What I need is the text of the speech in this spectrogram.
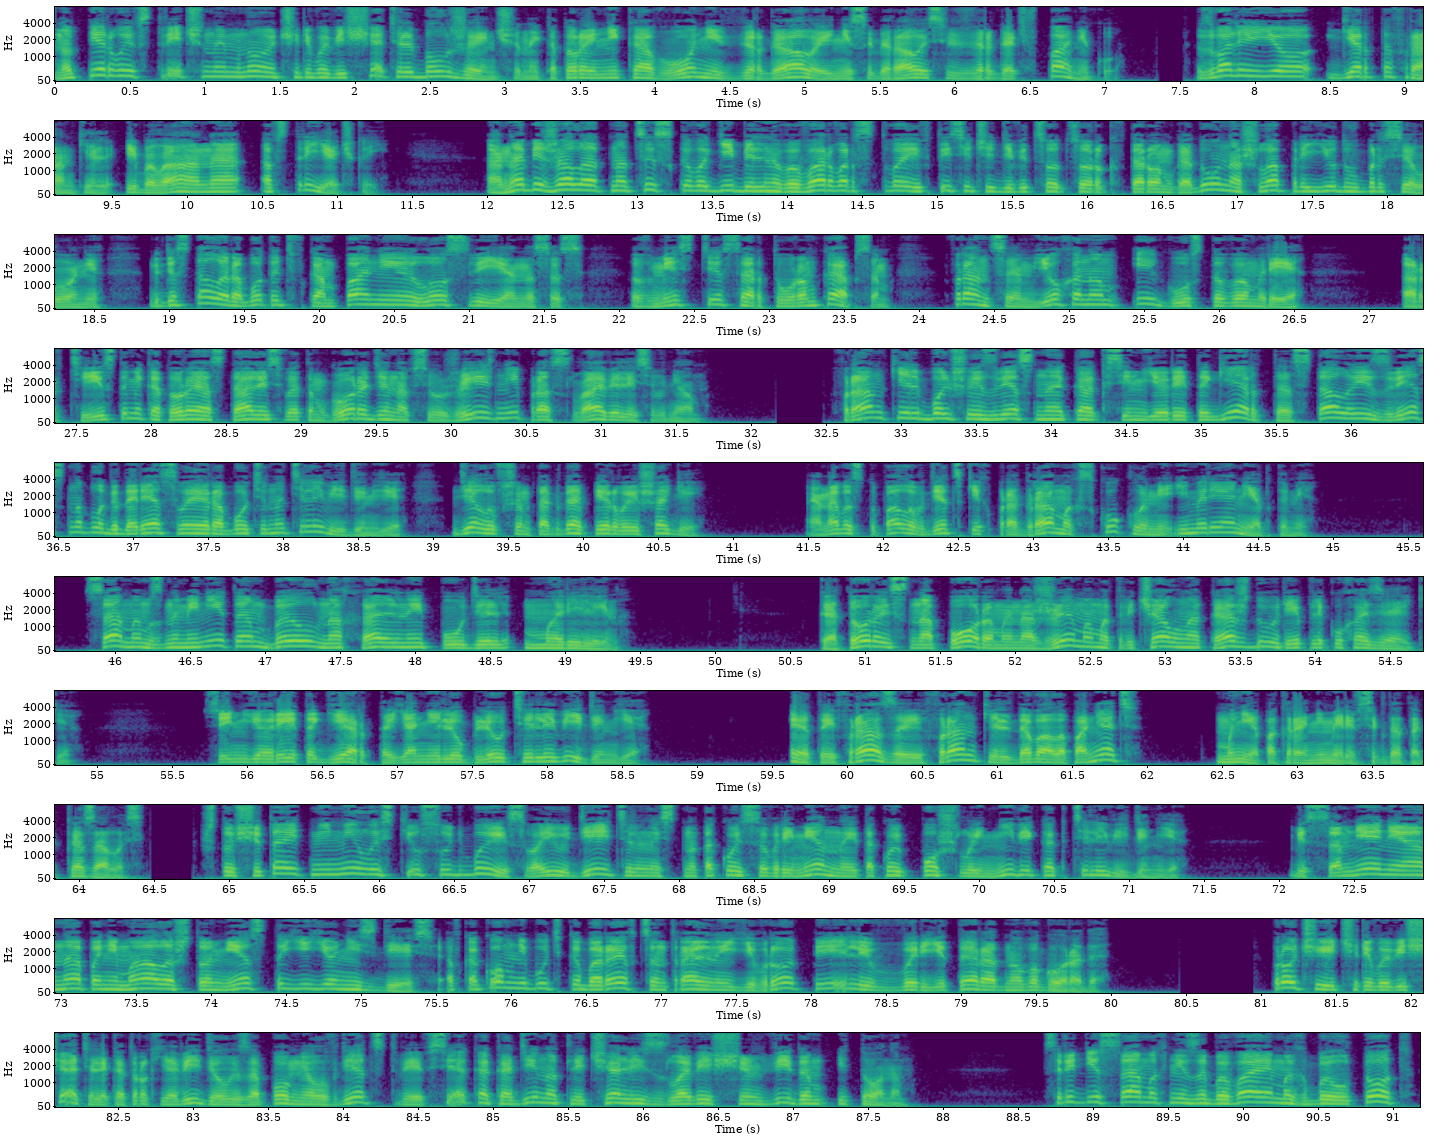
но первый встреченный мною чревовещатель был женщиной, которая никого не ввергала и не собиралась ввергать в панику. Звали ее Герта Франкель, и была она австриячкой. Она бежала от нацистского гибельного варварства и в 1942 году нашла приют в Барселоне, где стала работать в компании Los Vieneses вместе с Артуром Капсом, Францием Йоханом и Густавом Ре — артистами, которые остались в этом городе на всю жизнь и прославились в нем. Франкель, больше известная как сеньорита Герта, стала известна благодаря своей работе на телевидении, делавшим тогда первые шаги. Она выступала в детских программах с куклами и марионетками. Самым знаменитым был нахальный пудель Марилин, который с напором и нажимом отвечал на каждую реплику хозяйки — «Сеньорита Герта, я не люблю телевидение». Этой фразой Франкель давала понять, мне, по крайней мере, всегда так казалось, что считает немилостью судьбы свою деятельность на такой современной и такой пошлой ниве, как телевидение. Без сомнения, она понимала, что место ее не здесь, а в каком-нибудь кабаре в Центральной Европе или в варьете родного города. Прочие чревовещатели, которых я видел и запомнил в детстве, все как один отличались зловещим видом и тоном. Среди самых незабываемых был тот,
